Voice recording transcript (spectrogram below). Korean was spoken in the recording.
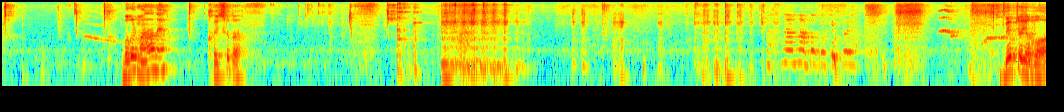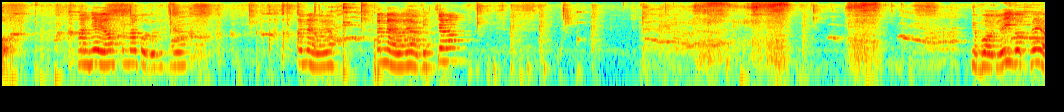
먹을 만하네. 거의 쳐다. 아, 나만 보고 싶어요. 맵죠 여보? 아니에요. 엄마 보고 싶어요. 안 매워요. 안 매워요. 알겠죠? 여보, 왜 이거 커요?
